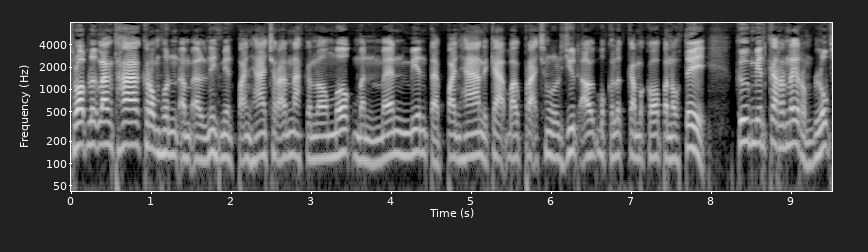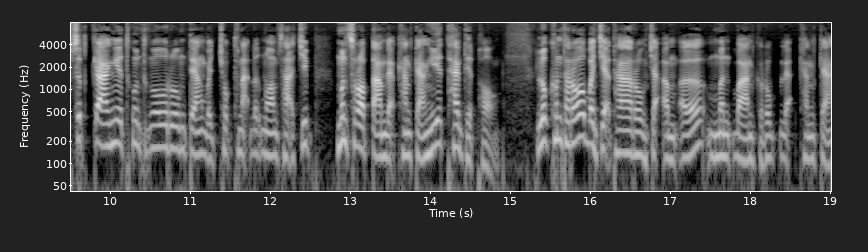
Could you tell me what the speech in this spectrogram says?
ធ្លាប់លើកឡើងថាក្រុមហ៊ុន ML នេះមានបញ្ហាច្រើនណាស់កន្លងមកមិនមែនមានតែបញ្ហានៃការបើកប្រាក់ឈ្នួលយឺតឲ្យបុគ្គលិកកម្មករប៉ុណ្ណោះទេគឺមានករណីរំលោភសិទ្ធិការងារធ្ងន់ធ្ងររួមទាំងបញ្ឈប់ថ្នាក់ដឹកនាំសហជីពមិនស្របតាមលក្ខខណ្ឌការងារថែមទៀតផង លោកខុនថារ៉ូបញ្ជាក់ថារោងចក្រ ML មិនបានគោរពលក្ខខណ្ឌការ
